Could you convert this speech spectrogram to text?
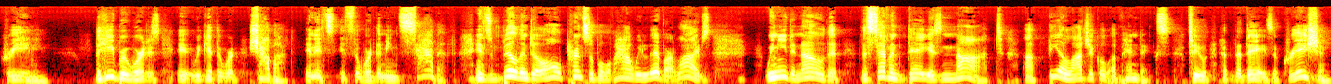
creating. The Hebrew word is, we get the word Shabbat, and it's, it's the word that means Sabbath. And it's built into the whole principle of how we live our lives. We need to know that the seventh day is not a theological appendix to the days of creation,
